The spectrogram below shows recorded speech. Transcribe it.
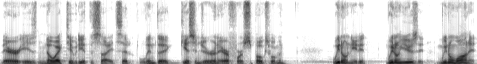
There is no activity at the site, said Linda Gissinger, an Air Force spokeswoman. We don't need it. We don't use it. We don't want it.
